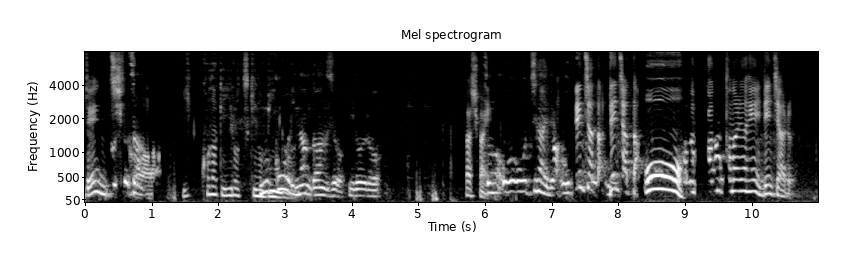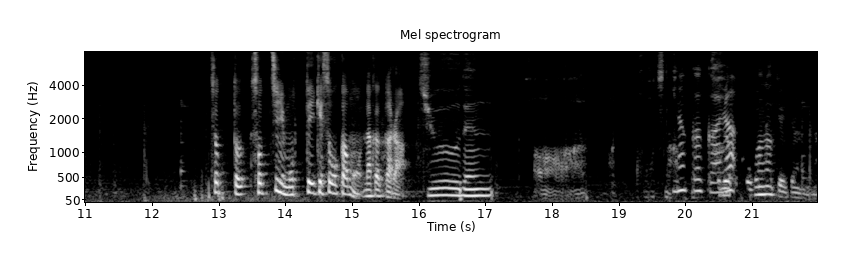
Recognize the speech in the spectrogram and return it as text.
電池か。一個だけ色付きの瓶が向こう。になんかあるんですよいろいろ確かに。そのお落ちないで電池あった電池あったおおこのこの隣の部屋に電池ある。ちょっとそっちに持っていけそうかも、中から。充電。ああ、こうつながっ中これから飛ばなきゃいけないなよ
